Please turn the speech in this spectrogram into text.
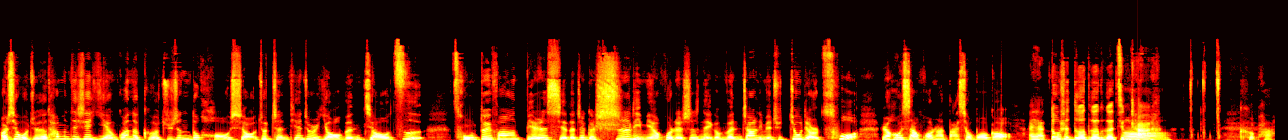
而且我觉得他们这些言官的格局真的都好小，就整天就是咬文嚼字，从对方别人写的这个诗里面，或者是哪个文章里面去揪点儿错，然后向皇上打小报告。哎呀，都是得得得警察。啊可怕。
